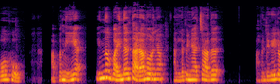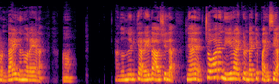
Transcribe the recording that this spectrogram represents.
ഓഹോ. അപ്പൊ നീ ഇന്ന് വൈകുന്നേരം തരാന്ന് പറഞ്ഞു. അല്ല പിന്നെ അച്ഛാ അത് അവന്റെ കയ്യിൽ ഉണ്ടായില്ലെന്ന് പറയണം. ആ അതൊന്നും എനിക്ക് അറിയേണ്ട ആവശ്യമില്ല. ഞാൻ ചോര നീരാക്കി ഉണ്ടാക്കിയ പൈസയാ.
